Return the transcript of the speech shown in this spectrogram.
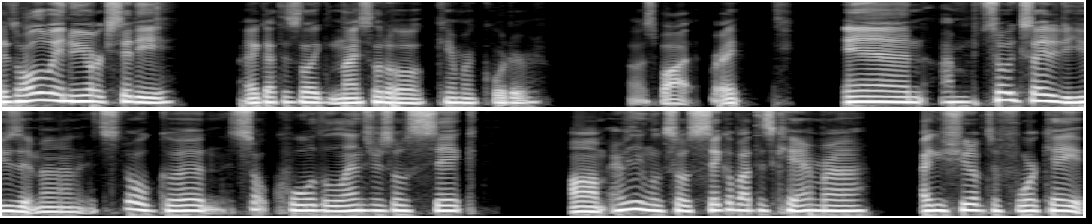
it's all the way in New York City. I got this like nice little camera recorder uh, spot, right? And I'm so excited to use it, man. It's so good. It's so cool. The lens are so sick. Um, everything looks so sick about this camera. I can shoot up to 4K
